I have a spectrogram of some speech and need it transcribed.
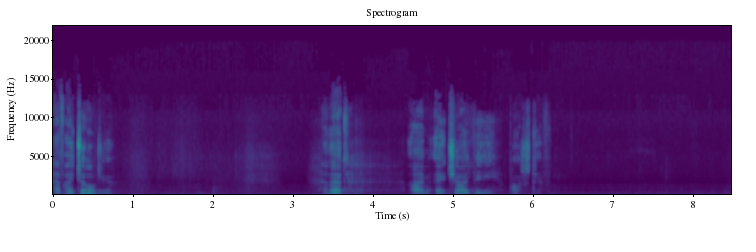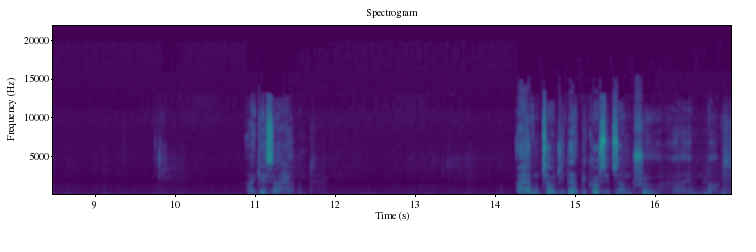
Have I told you that I'm HIV positive? I guess I haven't. I haven't told you that because it's untrue. I am not.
